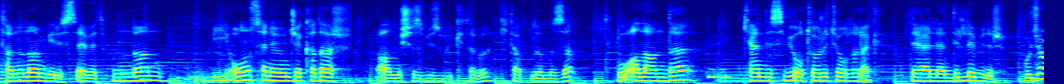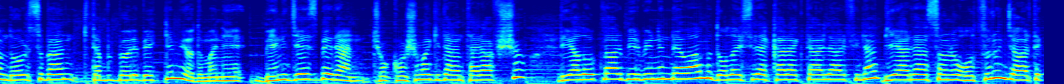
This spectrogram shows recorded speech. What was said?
tanınan birisi. Evet, bundan bir 10 sene önce kadar almışız biz bu kitabı kitaplığımıza. Bu alanda kendisi bir otorite olarak değerlendirilebilir. Hocam doğrusu ben kitabı böyle beklemiyordum. Hani beni cezbeden, çok hoşuma giden taraf şu. Diyaloglar birbirinin devamı. Dolayısıyla karakterler filan bir yerden sonra oturunca artık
